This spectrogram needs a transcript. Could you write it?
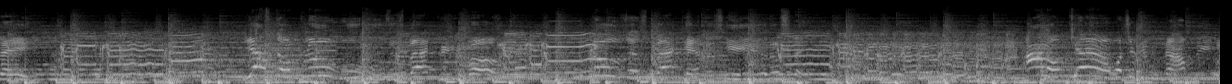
Here. Yes, the blues is back, people. The blues is back and it's here to stay. I don't care what you do now, people.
